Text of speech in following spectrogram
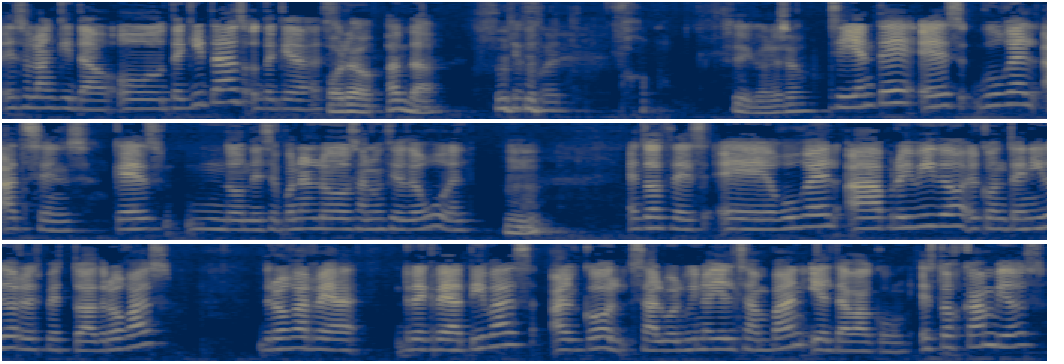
eso lo han quitado. O te quitas o te quedas. O no, anda. Qué fuerte. Sí, con eso. Siguiente es Google AdSense, que es donde se ponen los anuncios de Google. Mm. Entonces, eh, Google ha prohibido el contenido respecto a drogas, drogas rea- recreativas, alcohol, salvo el vino y el champán, y el tabaco. Estos cambios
